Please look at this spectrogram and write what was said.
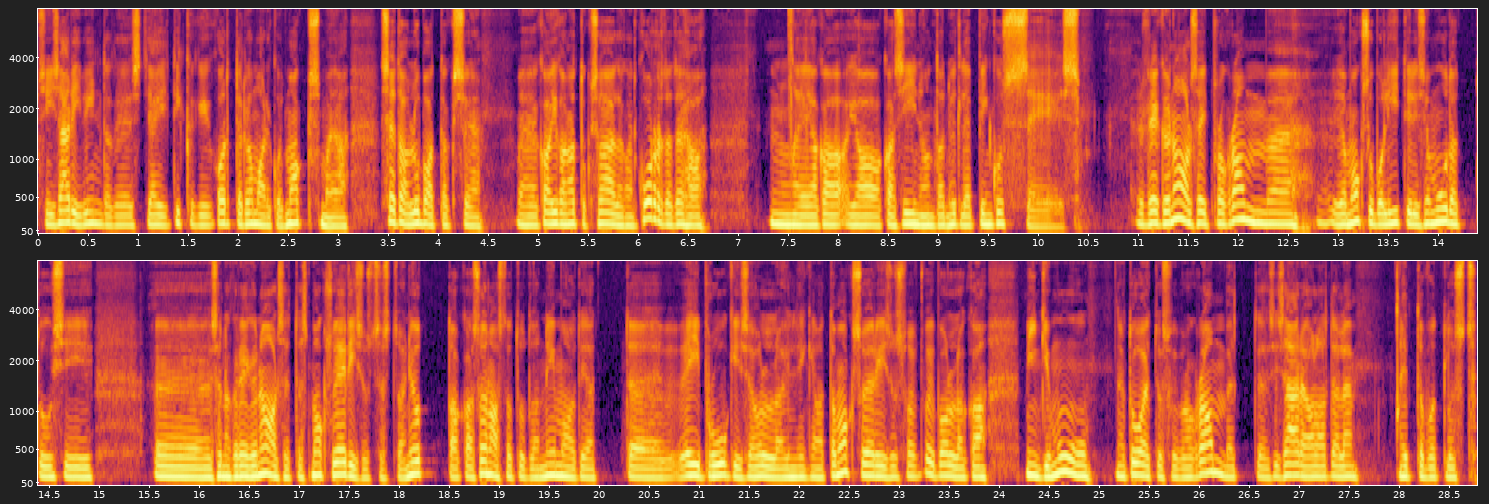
siis äripindade eest jäid ikkagi korteriomanikud maksma ja seda lubatakse äh, ka iga natukese aja tagant korda teha. Mm, ja ka, ja ka siin on ta nüüd lepingus sees. regionaalseid programme ja maksupoliitilisi muudatusi ühesõnaga regionaalsetest maksuerisustest on jutt, aga sõnastatud on niimoodi, et Äh, ei pruugi see olla ilmtingimata maksuerisus, vaid võib olla ka mingi muu toetus või programm, et äh, siis äärealadele ettevõtlust,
